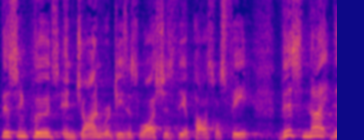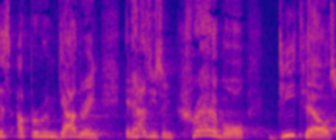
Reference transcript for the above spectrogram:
This includes in John where Jesus washes the apostles' feet. This night, this upper room gathering, it has these incredible details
